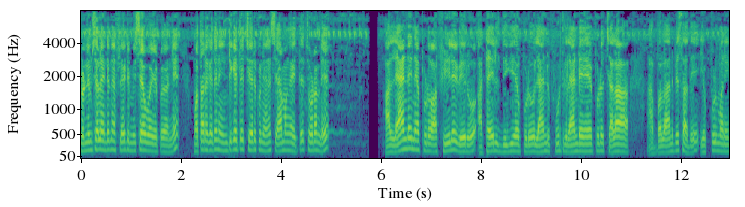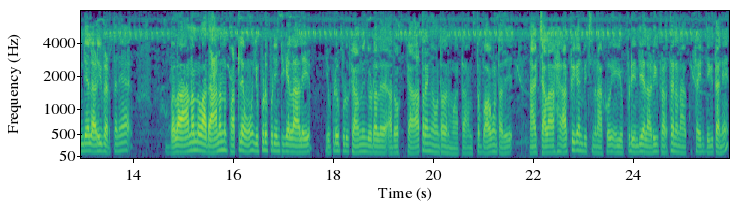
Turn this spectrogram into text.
రెండు నిమిషాలు అయితే నేను ఫ్లైట్ మిస్ అయిపోయాన్ని మొత్తానికి అయితే నేను ఇంటికైతే చేరుకున్నాను. క్షేమంగా అయితే చూడండి. ఆ ల్యాండ్ అయినప్పుడు ఆ ఫీలే వేరు. ఆ టైర్లు దిగేప్పుడు ల్యాండ్ పూర్తిగా ల్యాండ్ అయ్యేప్పుడు చాలా బలా అనిపిస్తుంది. ఎప్పుడు మన ఇండియాలో అడుగు పెడతానే బలా ఆనందం అది ఆనందం పట్టలేము. ఎప్పుడెప్పుడు ఇంటికి వెళ్ళాలి ఎప్పుడెప్పుడు ఫ్యామిలీని చూడాలి అదొక ఆతరంగా ఉంటుంది అనమాట అంత బాగుంటుంది. నాకు చాలా హ్యాపీగా అనిపించింది నాకు. ఎప్పుడు ఇండియాలో అడుగు పెడతానే నాకు ఫ్లైట్ దిగుతానే.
